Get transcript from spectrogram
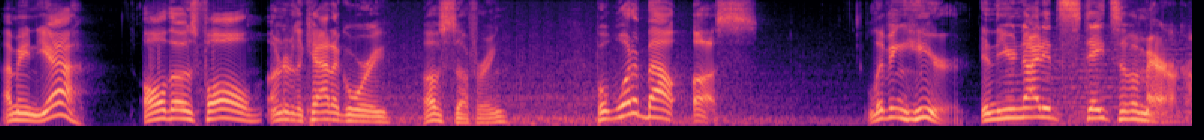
I mean, yeah, all those fall under the category of suffering. But what about us living here in the United States of America?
